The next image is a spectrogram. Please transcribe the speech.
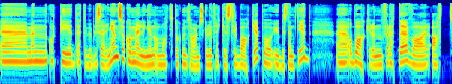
Eh, men kort tid etter publiseringen så kom meldingen om at dokumentaren skulle trekkes tilbake på ubestemt tid, og bakgrunnen for dette var at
